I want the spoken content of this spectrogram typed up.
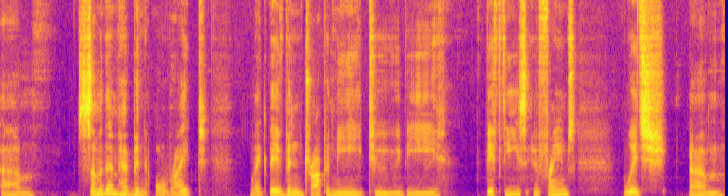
um some of them have been alright. Like they've been dropping me to the 50s in frames, which um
